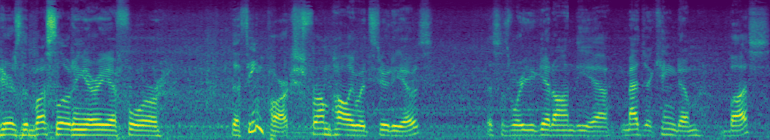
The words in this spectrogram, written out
here's the bus loading area for the theme parks from Hollywood Studios. This is where you get on the uh, Magic Kingdom bus,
